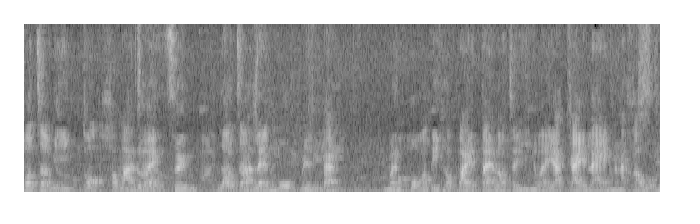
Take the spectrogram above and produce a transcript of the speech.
ก็จะมีเกาะเข้ามาด้วย ซึ่งเราจะเล่นมูฟเมนต์แบบเหมือนปกติเข้าไป แต่เราจะยิงระยะไกลแรงนะครับผม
